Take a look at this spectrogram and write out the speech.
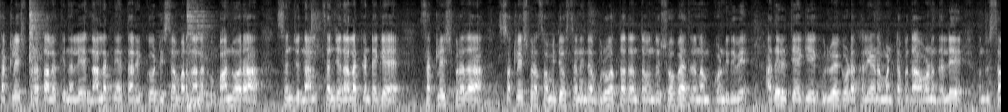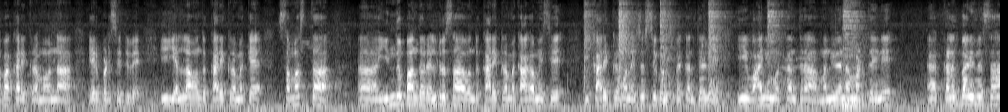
ಸಕಲೇಶ್ಪುರ ತಾಲೂಕಿನಲ್ಲಿ ನಾಲ್ಕನೇ ತಾರೀಕು, ಡಿಸೆಂಬರ್ ನಾಲ್ಕು, ಭಾನುವಾರ ಸಂಜೆ ನಾಲ್, ಸಂಜೆ ನಾಲ್ಕು ಗಂಟೆಗೆ ಸಕಲೇಶ್ಪುರದ ಸಕಲೇಶ್ವರ ಸ್ವಾಮಿ ದೇವಸ್ಥಾನದಿಂದ ಬೃಹತ್ತಾದಂಥ ಒಂದು ಶೋಭಾಯಾತ್ರೆ ನಂಬಿಕೊಂಡಿದ್ದೀವಿ ಅದೇ ರೀತಿಯಾಗಿ ಗುರುವೇಗೌಡ ಕಲ್ಯಾಣ ಮಂಟಪದ ಆವರಣದಲ್ಲಿ ಒಂದು ಸಭಾ ಕಾರ್ಯಕ್ರಮವನ್ನು ಏರ್ಪಡಿಸಿದ್ದೀವಿ. ಈ ಎಲ್ಲ ಒಂದು ಕಾರ್ಯಕ್ರಮಕ್ಕೆ ಸಮಸ್ತ ಹಿಂದೂ ಬಾಂಧವರೆಲ್ಲರೂ ಸಹ ಒಂದು ಕಾರ್ಯಕ್ರಮಕ್ಕೆ ಆಗಮಿಸಿ ಈ ಕಾರ್ಯಕ್ರಮವನ್ನು ಯಶಸ್ವಿಗೊಳಿಸಬೇಕಂತೇಳಿ ಈ ವಾಹಿನಿ ಮುಖಾಂತರ ಮನವಿಯನ್ನು ಮಾಡ್ತೀನಿ ಆ, ಕಳೆದ ಬಾರಿನೂ ಸಹ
